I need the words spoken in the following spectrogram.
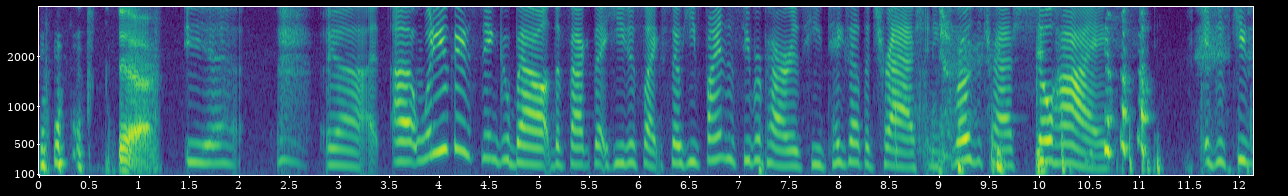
Yeah, Yeah. Yeah. Uh, what do you guys think about the fact that he just like so he finds his superpowers, he takes out the trash and he throws the trash so high, it just keeps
